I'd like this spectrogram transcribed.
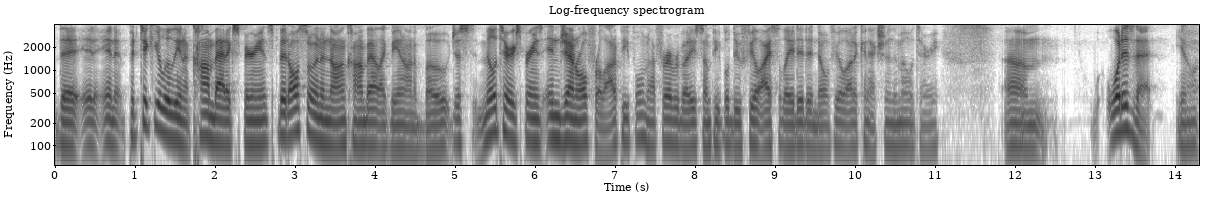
that in, in a, particularly in a combat experience, but also in a non-combat, like being on a boat, just military experience in general for a lot of people, not for everybody. Some people do feel isolated and don't feel a lot of connection in the military. Um, what is that? You know,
